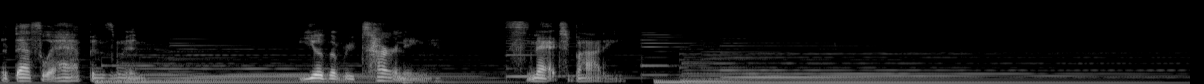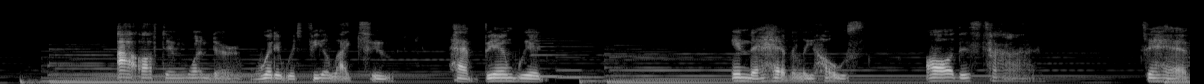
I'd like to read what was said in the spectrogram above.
But that's what happens when you're the returning snatch body. Often wonder what it would feel like to have been with in the heavenly host all this time, to have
